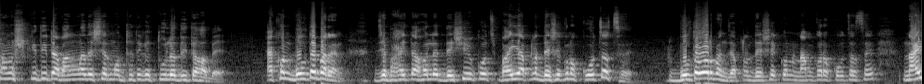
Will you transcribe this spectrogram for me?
সংস্কৃতিটা বাংলাদেশের মধ্যে থেকে তুলে দিতে হবে। এখন বলতে পারেন যে, ভাই, তাহলে দেশীয় কোচ, ভাই, আপনার দেশে কোনো কোচ আছে? বলতে পারবেন যে আপনার দেশে কোনো নাম করা কোচ আছে? নাই,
